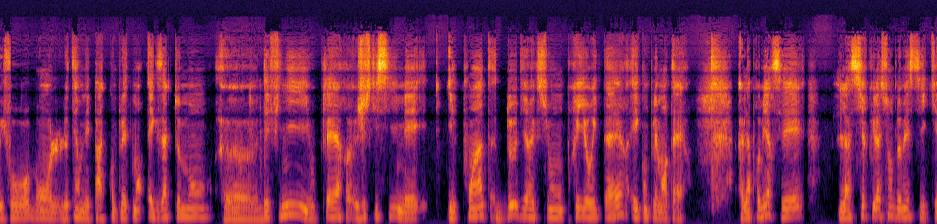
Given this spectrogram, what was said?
il faut, bon, le terme n'est pas complètement exactement euh, défini ou clair jusqu'ici, mais il pointe deux directions prioritaires et complémentaires. Euh, la première, c'est la circulation domestique,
